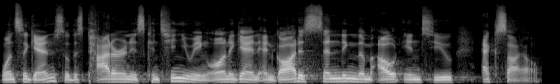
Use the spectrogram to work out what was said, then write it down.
once again. So this pattern is continuing on again, and God is sending them out into exile.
